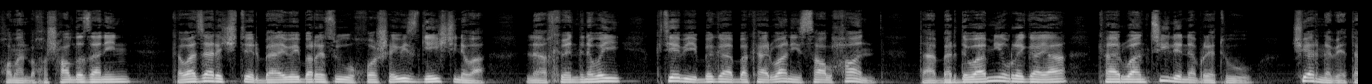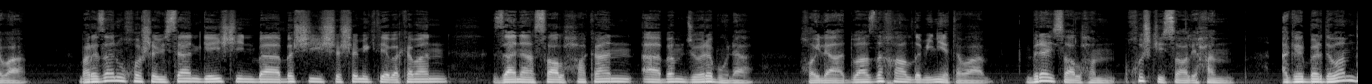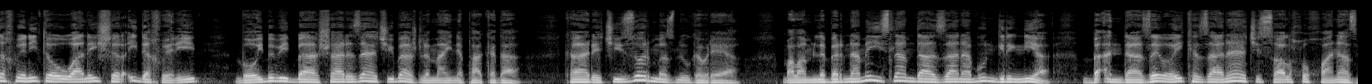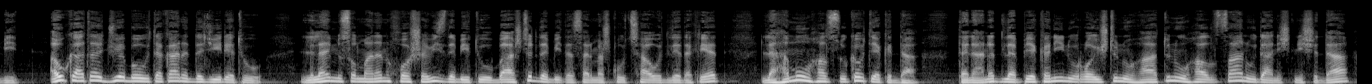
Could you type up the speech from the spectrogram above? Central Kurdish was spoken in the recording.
خۆمان بە خۆشحاڵ دەزانین کەوا جارێکی تر بایوەی بەڕێز و خۆشەویست گەیشتینەوە لە خوێندنەوەی کتێبی بگە بە کاروانی ساڵحان تا بەردەوامی و ڕێگایە کاروانچی لێ نەبرێت و کێر نەبێتەوە. بەڕێزان و خۆشەویستان گەیشتین بە بەشی شەشەمی کتێبەکەمان زانا ساڵحەکان ئا بەم جۆرە بوونە، خۆی لە دوازدە خاڵ دەبینێتەوە. برای ساڵحم، خوشکی ساڵیحم، ئەگەر بەردەوام دەخوێنیتەوە وانەی شەرعی دەخوێنیت بۆی ببیت بە شارەزایەکی باش لە ماینە پاکەدا کارێکی زۆر مەزن و گەورەیە بەڵام لە بەرنامەی ئیسلامدا زانابوون گرنگ نییە بە ئەندازەی ئەوەی کە زانایەکی ساڵح و خواناس بیت ئەو کاتە گوێ بۆ وتەکانت دەگیرێت و لە لای مسلمانان خۆشەویست دەبیت و باشتر دەبیتە سەرمەشق و چاوت لێ دەکرێت لە هەموو هەڵسوکەوتێکتدا تەنانەت لە پێکەنین و ڕۆیشتن و هاتن و هەڵسان و دانیشتنیشتدا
